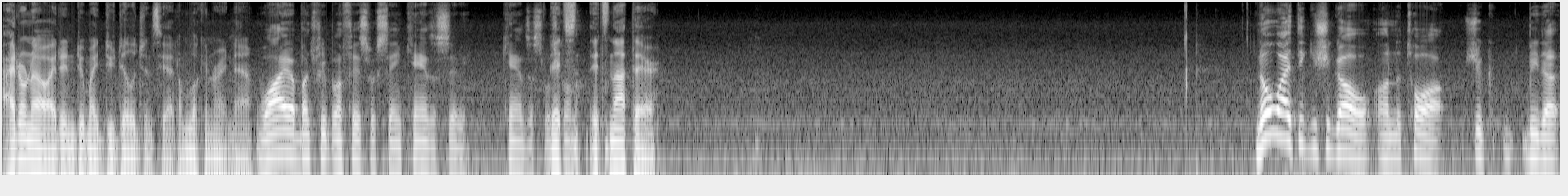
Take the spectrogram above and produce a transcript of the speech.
I don't know. I didn't do my due diligence yet. I'm looking right now. Why are a bunch of people on Facebook saying Kansas City, Kansas? What's it's going on? it's not there. No, I think you should go on the tour. Should be the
